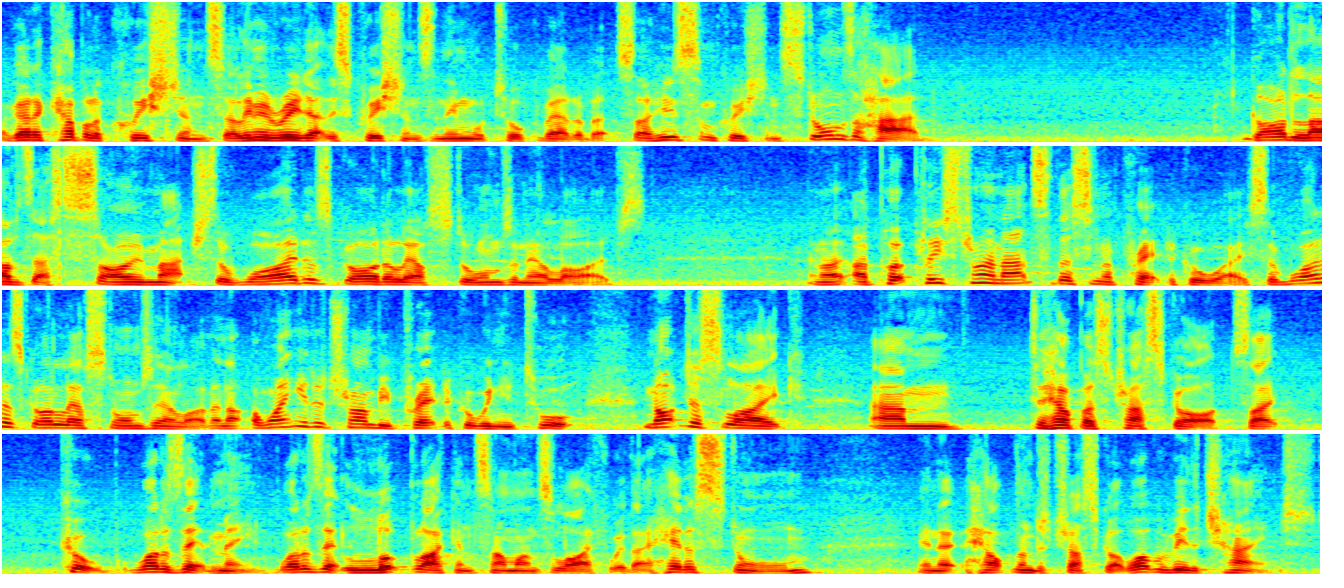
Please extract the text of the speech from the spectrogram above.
I've got a couple of questions. So let me read out these questions and then we'll talk about it a bit. So here's some questions. Storms are hard. God loves us so much. So why does God allow storms in our lives? And I, I, put, please try and answer this in a practical way. So why does God allow storms in our life? And I, I want you to try and be practical when you talk, not just like um, to help us trust God. It's like, cool, what does that mean? What does that look like in someone's life where they had a storm and it helped them to trust God? What would be the change?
